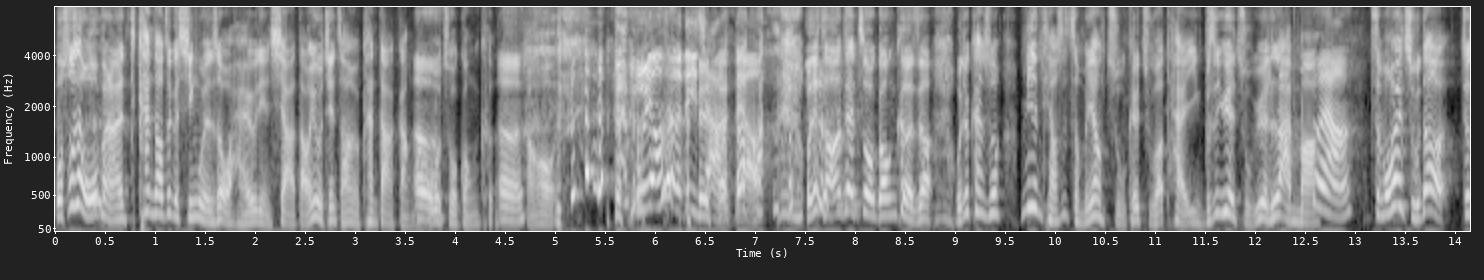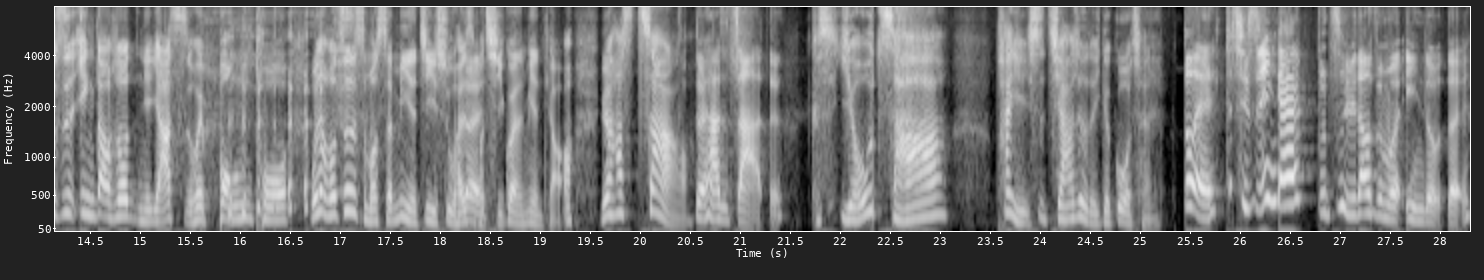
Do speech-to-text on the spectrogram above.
我说实在，我本来看到这个新闻的时候，我还有点吓到，因为我今天早上有看大纲嘛，嗯、我有做功课，嗯，然后 不用特地强调，我就早上在做功课之后，我就看说面条是怎么样煮可以煮到太硬，不是越煮越烂吗？对啊。怎么会煮到就是硬到说你的牙齿会崩脱？我想说这是什么神秘的技术，还是什么奇怪的面条？哦，原来它是炸哦，对，它是炸的。可是油炸它也是加热的一个过程。对，这其实应该不至于到这么硬，对不对？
